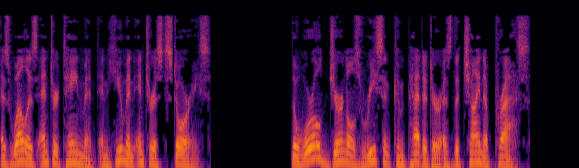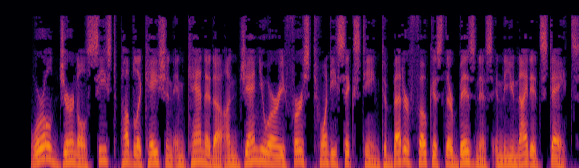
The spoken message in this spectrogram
as well as entertainment and human interest stories. The World Journal's recent competitor is the China Press. World Journal ceased publication in Canada on January 1, 2016 to better focus their business in the United States.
